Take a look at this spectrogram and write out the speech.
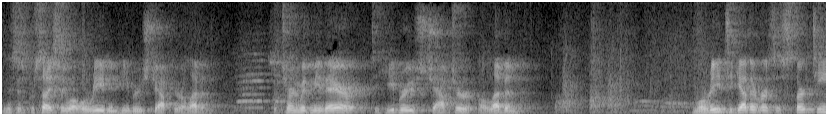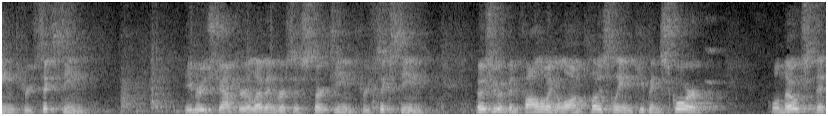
This is precisely what we'll read in Hebrews chapter 11. So turn with me there to Hebrews chapter 11. We'll read together verses 13 through 16. Hebrews chapter 11, verses 13 through 16. Those who have been following along closely and keeping score will note that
